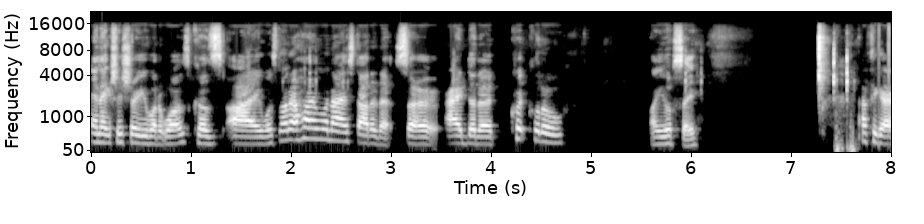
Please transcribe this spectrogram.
and actually show you what it was because I was not at home when I started it. So, I did a quick little, oh, you'll see. Off you go.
